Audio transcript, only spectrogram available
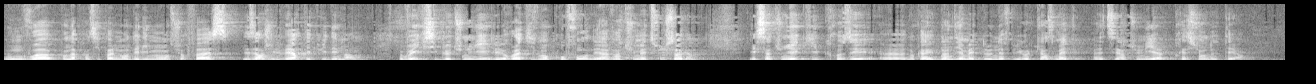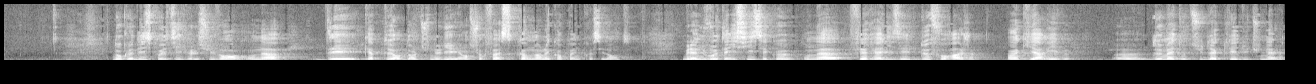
où on voit qu'on a principalement des limons en surface, des argiles vertes et puis des marnes. Vous voyez qu'ici, le tunnelier est relativement profond, on est à 28 mètres sous sol, et c'est un tunnelier qui est creusé donc avec diamètre de 9,15 mètres, c'est un tunnelier à pression de terre. Donc le dispositif est le suivant, on a des capteurs dans le tunnelier en surface comme dans les campagnes précédentes, mais la nouveauté ici, c'est qu'on a fait réaliser deux forages, un qui arrive 2 euh, mètres au-dessus de la clé du tunnel,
